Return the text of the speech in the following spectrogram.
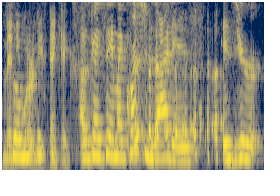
Maybe So- order these pancakes. I was going to say, my question to that is: Is your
